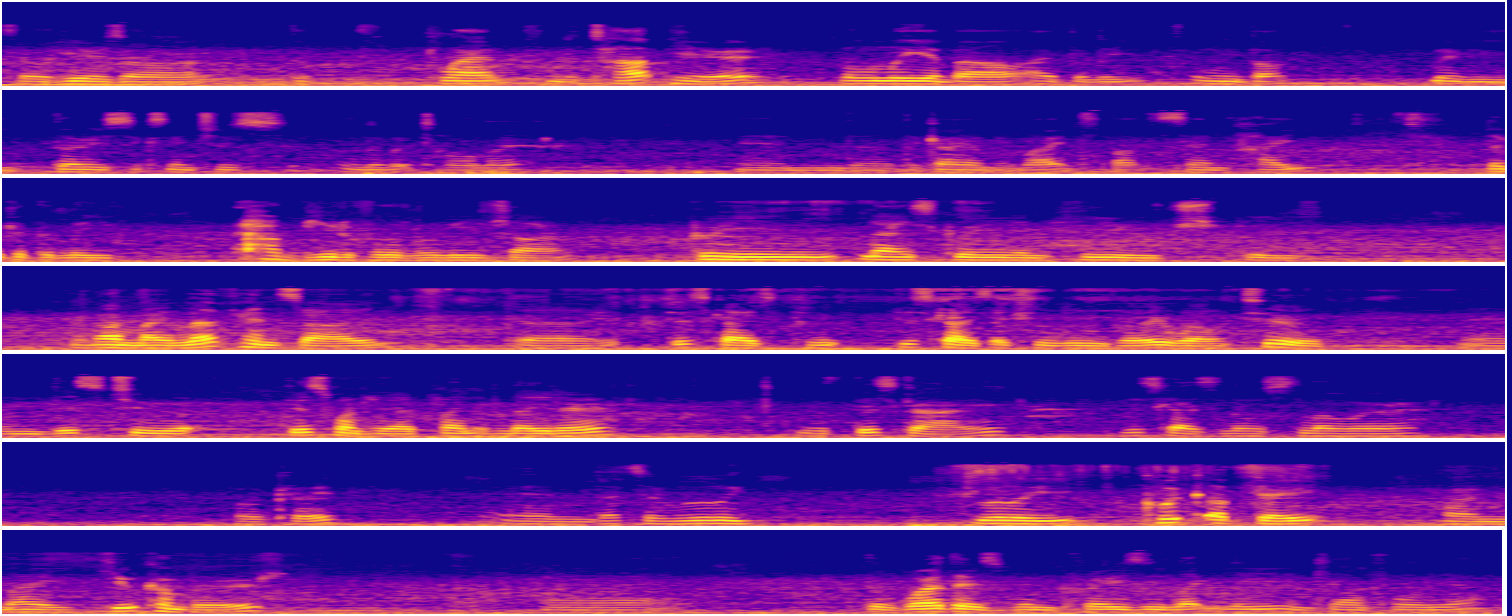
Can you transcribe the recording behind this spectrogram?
So here's our the plant from the top here, only about, I believe, only about maybe 36 inches, a little bit taller and uh, the guy on the right is about the same height. Look at the leaf, how beautiful the leaves are. Green, nice green and huge leaves. And on my left hand side, uh, this guy's this guy's actually doing very well too. And this two, this one here I planted later with this guy. This guy's a little slower. Okay, and that's a really, really quick update on my cucumbers. Uh, the weather's been crazy lately in California.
